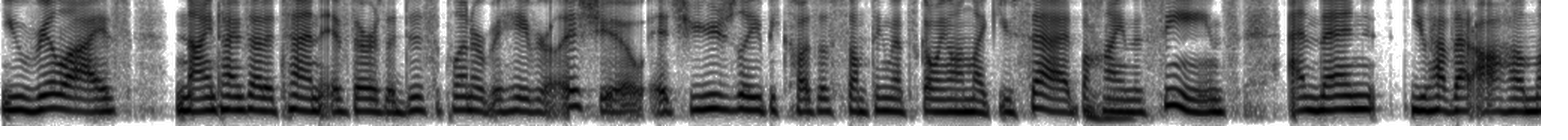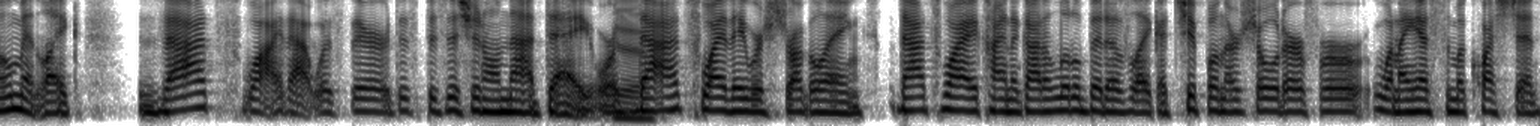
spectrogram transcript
you realize nine times out of 10, if there's a discipline or behavioral issue, it's usually because of something that's going on, like you said, behind Mm-hmm. the scenes. And then you have that aha moment like, that's why that was their disposition on that day, or Yeah. that's why they were struggling. That's why I kind of got a little bit of like a chip on their shoulder for when I asked them a question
